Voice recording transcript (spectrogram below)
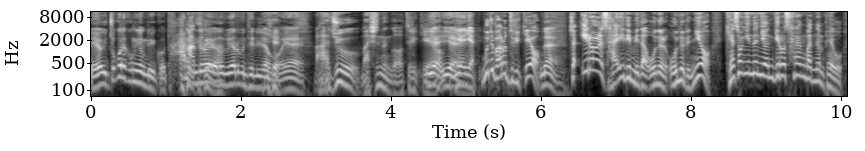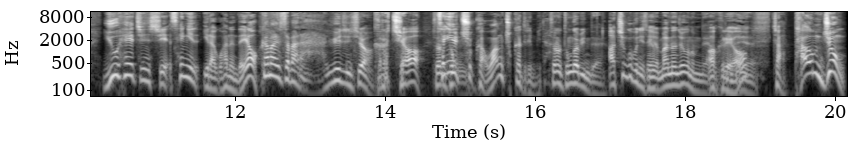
예, 여기 초콜릿 공장도 있고 다 만들어요. 그래요? 여러분, 여러분 드리려고. 예. 아주 맛있는 거 드릴게요. 예, 예. 문제 바로 드릴게요. 네. 자, 1월 4일입니다. 오늘 오늘은요. 개성 있는 연기로 사랑받는 배우 유해진 씨의 생일이라고 하는데요. 가만히 있어봐라. 유해진 씨요. 그렇죠. 생일 동- 축하, 왕 축하드립니다. 저랑 동갑인데. 아, 친구분이세요? 예, 만난 적은 없네요. 아, 그래요? 예, 예. 자, 다음 중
